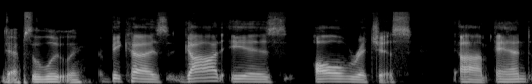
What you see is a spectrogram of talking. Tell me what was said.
Yeah, absolutely. because God is all riches um, and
